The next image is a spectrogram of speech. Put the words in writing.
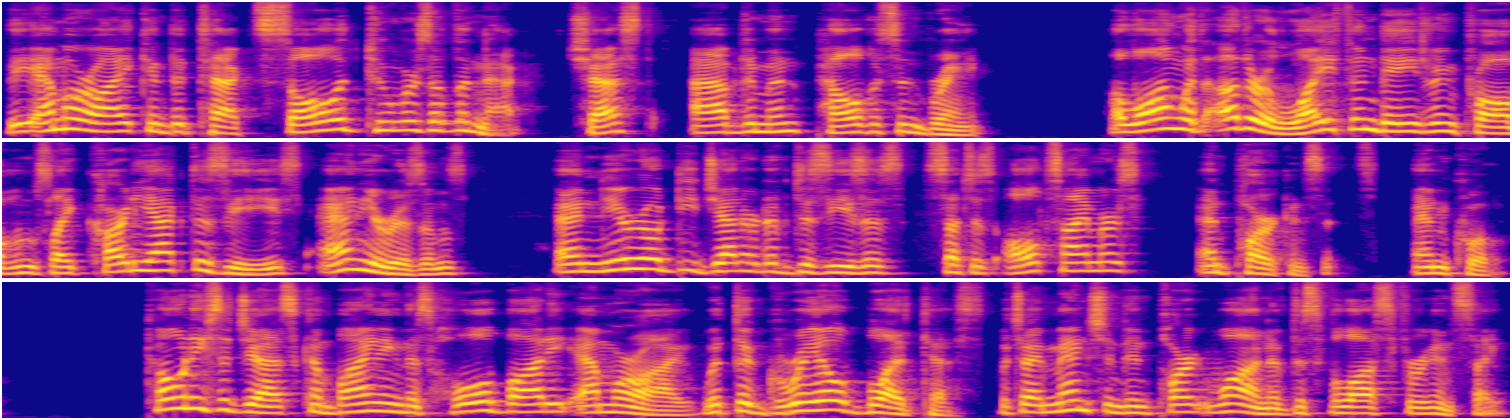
the MRI can detect solid tumors of the neck, chest, abdomen, pelvis, and brain, along with other life endangering problems like cardiac disease, aneurysms, and neurodegenerative diseases such as Alzheimer's and Parkinson's. End quote. Tony suggests combining this whole body MRI with the Grail blood test, which I mentioned in part one of this Philosopher Insight.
